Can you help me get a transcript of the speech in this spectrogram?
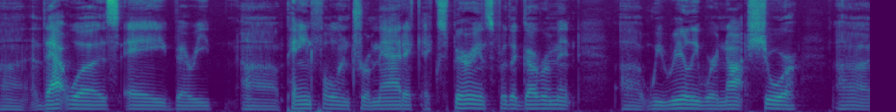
Uh, that was a very uh, painful and traumatic experience for the government. Uh, we really were not sure uh,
